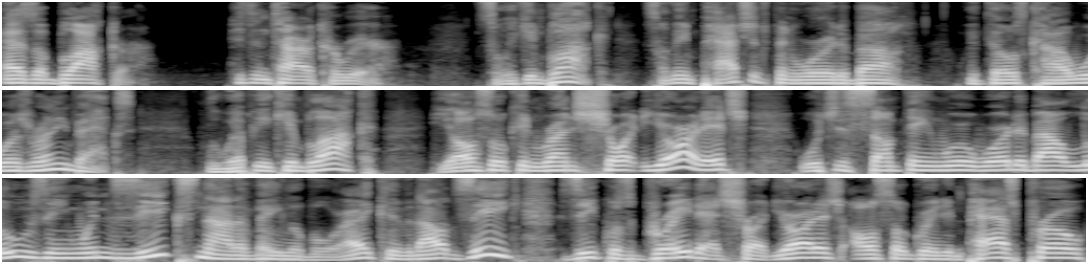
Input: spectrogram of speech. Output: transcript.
as a blocker his entire career. So he can block, something Patrick's been worried about with those Cowboys running backs. Luepke can block. He also can run short yardage, which is something we're worried about losing when Zeke's not available, right? Because without Zeke, Zeke was great at short yardage, also great in pass pro.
